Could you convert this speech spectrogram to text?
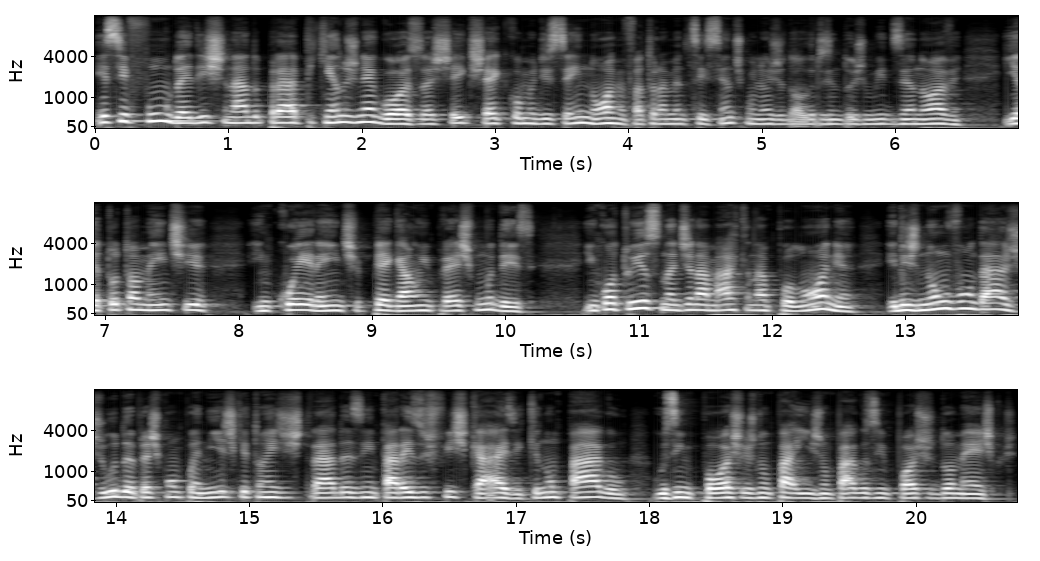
Esse fundo é destinado para pequenos negócios. A Shake Shack, como eu disse, é enorme, faturamento de 600 milhões de dólares em 2019 e é totalmente incoerente pegar um empréstimo desse. Enquanto isso, na Dinamarca e na Polônia, eles não vão dar ajuda para as companhias que estão registradas em paraísos fiscais e que não pagam os impostos no país, não pagam os impostos domésticos.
